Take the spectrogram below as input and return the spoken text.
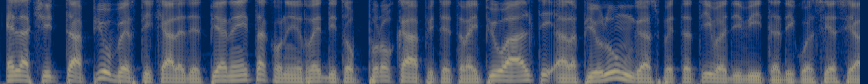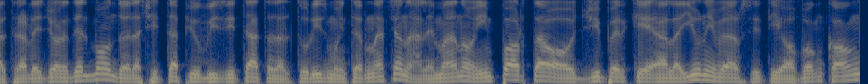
è la città più verticale del pianeta con il reddito pro capite tra i più alti, ha la più lunga aspettativa di vita di qualsiasi altra regione del mondo, è la città più visitata dal turismo internazionale, ma a noi importa oggi perché alla University of Hong Kong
